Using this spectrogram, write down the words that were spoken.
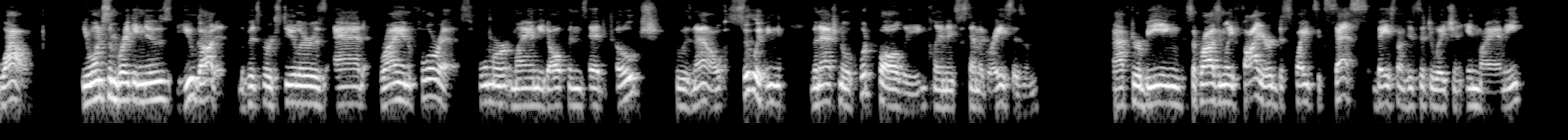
Wow. You want some breaking news? You got it. The Pittsburgh Steelers add Brian Flores, former Miami Dolphins head coach, who is now suing the National Football League, claiming systemic racism after being surprisingly fired despite success based on his situation in Miami.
